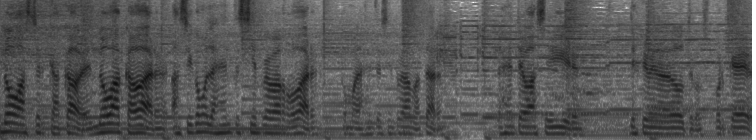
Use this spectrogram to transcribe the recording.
no va a ser que acabe, no va a acabar. Así como la gente siempre va a robar, como la gente siempre va a matar, la gente va a seguir discriminando a otros, porque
